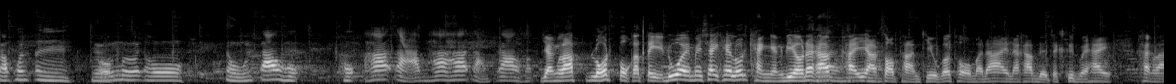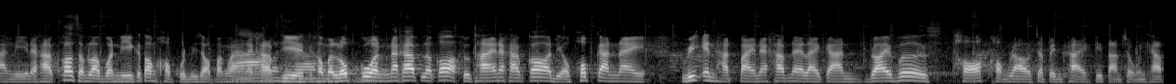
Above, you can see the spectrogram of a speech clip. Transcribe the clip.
รับคนตีหรือเบอร์โทรศูนย์เก้าหก 6 5 3 5 5 3 9ครับ ยังรับรถปกติด้วยไม่ใช่แค่รถแข่งอย่างเดียวนะครับ ใช่ครับ ใครอยากสอบถามคิวก็โทรมาได้นะครับ เดี๋ยวจะขึ้นไว้ให้ข้างล่างนี้นะครับ ก็สำหรับวันนี้ก็ต้องขอบคุณพี่จอบมากๆนะครับครับที่สวัสดีครับเข้ามารบกวนนะครับ แล้วก็สุดท้ายนะครับ ก็เดี๋ยวพบกันในวีคเอนถัดไปนะครับ ในรายการ Drivers Talk ของเราจะเป็นใครติดตามชมกันครับ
